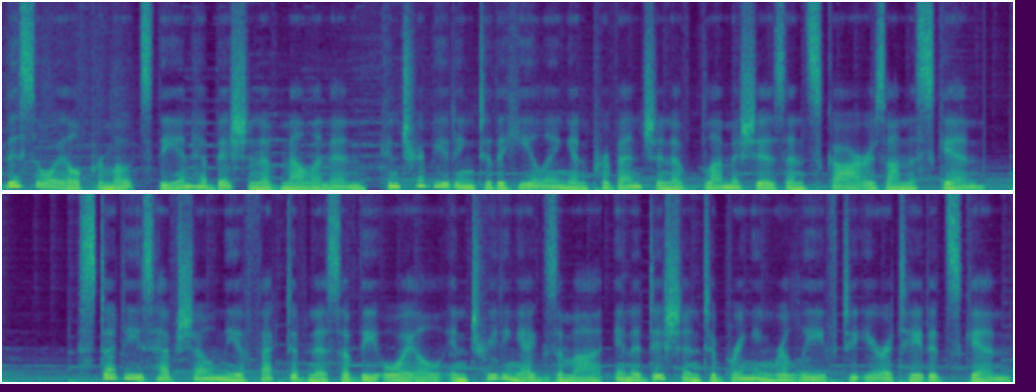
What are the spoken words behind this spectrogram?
This oil promotes the inhibition of melanin, contributing to the healing and prevention of blemishes and scars on the skin. Studies have shown the effectiveness of the oil in treating eczema, in addition to bringing relief to irritated skin.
